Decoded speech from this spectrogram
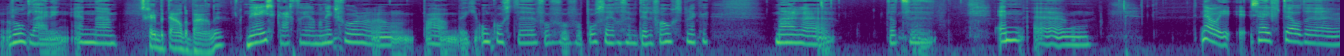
rondleiding. En, uh, het is geen betaalde baan, hè? Nee, ze krijgt er helemaal niks voor. Een paar een beetje onkosten voor, voor, voor postzegels en telefoongesprekken. Maar dat... en... Ehm, nou, zij vertelde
